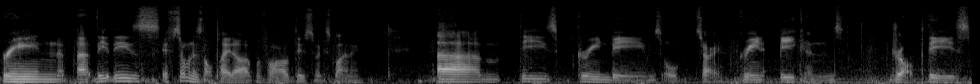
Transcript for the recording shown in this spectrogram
Green, uh, these, if someone has not played Ark before, I'll do some explaining. Um, these green beams, or sorry, green beacons, drop these.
